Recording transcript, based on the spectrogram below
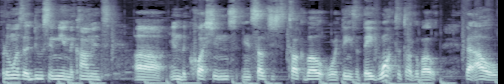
for the ones that do send me in the comments, uh, in the questions and subjects to talk about or things that they want to talk about that I'll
